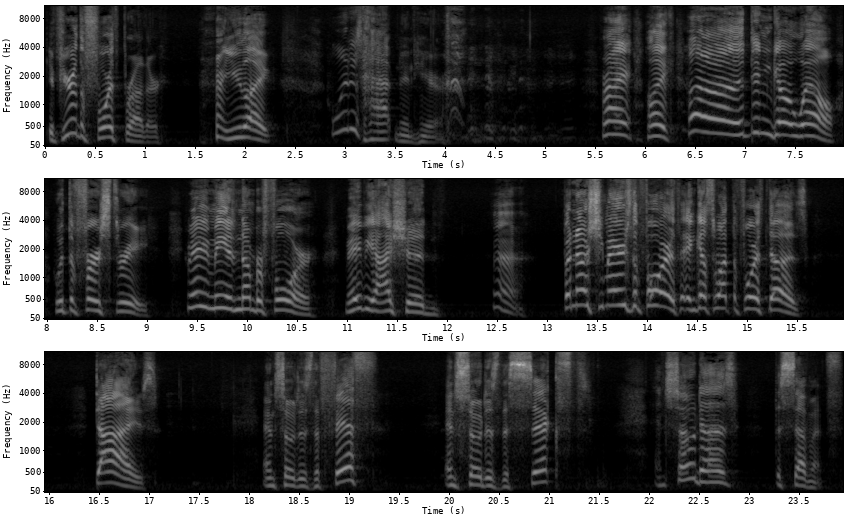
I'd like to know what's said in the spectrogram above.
If you're the fourth brother, are you like, what is happening here? right? Like, oh, it didn't go well with the first three. Maybe me is number four. Maybe I should. Eh. But no, she marries the fourth. And guess what the fourth does? Dies. And so does the fifth. And so does the sixth. And so does the seventh.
